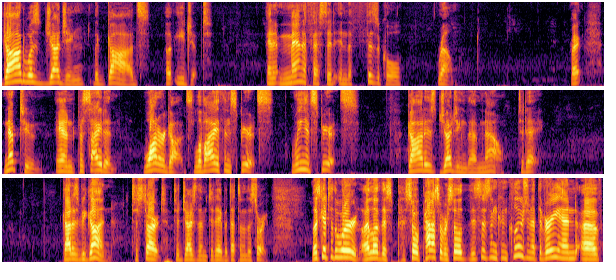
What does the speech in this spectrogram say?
God was judging the gods of Egypt, and it manifested in the physical realm. Right? Neptune and Poseidon, water gods, Leviathan spirits, winged spirits. God is judging them now, today. God has begun to start to judge them today, but that's another story. Let's get to the word. I love this. So Passover. So this is in conclusion at the very end of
